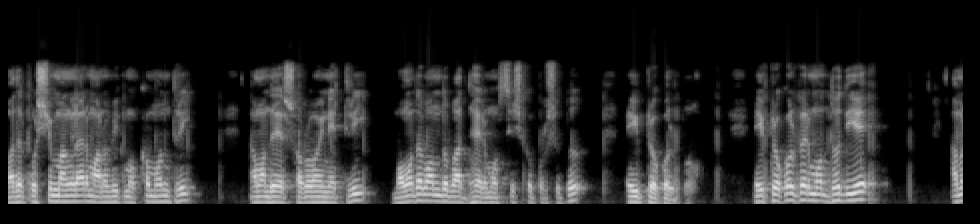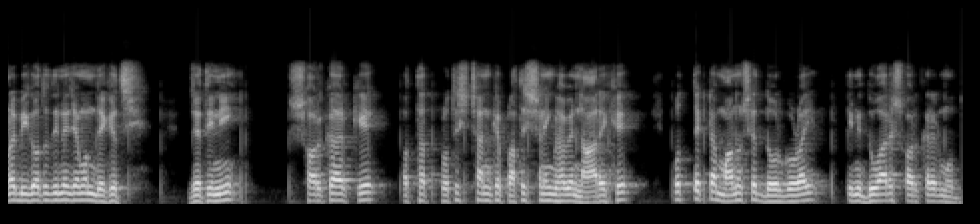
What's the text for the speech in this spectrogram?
আমাদের পশ্চিমবাংলার মানবিক মুখ্যমন্ত্রী আমাদের সর্বময় নেত্রী মমতা বন্দ্যোপাধ্যায়ের মস্তিষ্ক প্রসূত এই প্রকল্প। এই প্রকল্পের মধ্য দিয়ে আমরা বিগত দিনে যেমন দেখেছি যে তিনি সরকারকে অর্থাৎ প্রতিষ্ঠানকে প্রাতিষ্ঠানিকভাবে না রেখে প্রত্যেকটা মানুষের দোরগোড়ায় তিনি দুয়ারে সরকারের মধ্য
